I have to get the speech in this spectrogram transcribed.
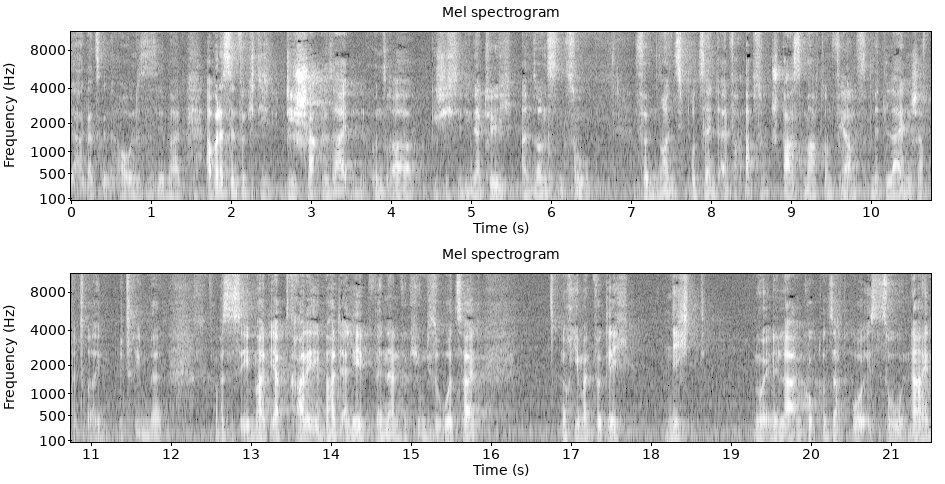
ja, ganz genau. Und das ist eben halt, aber das sind wirklich die, die Schattenseiten unserer Geschichte, die natürlich ansonsten zu 95 Prozent einfach absolut Spaß macht und von Ja. uns mit Leidenschaft betrieben, betrieben wird. Aber es ist eben halt, ihr habt gerade eben halt erlebt, wenn dann wirklich um diese Uhrzeit noch jemand wirklich nicht nur in den Laden guckt und sagt, oh, ist zu. Nein,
